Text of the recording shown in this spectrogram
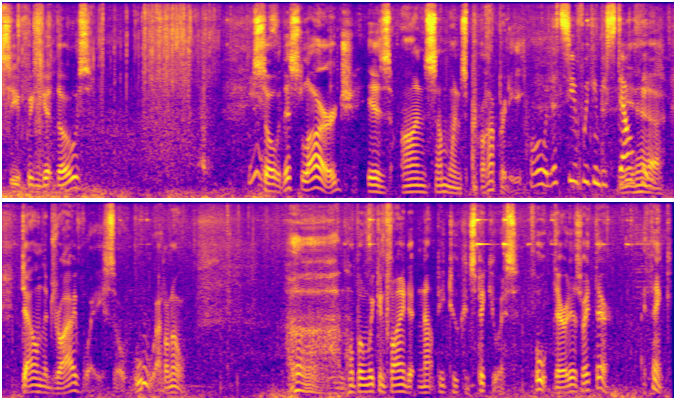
See if we can get those. So this large is on someone's property. Oh, let's see if we can be stealthy. Yeah, down the driveway. So, ooh, I don't know. I'm hoping we can find it and not be too conspicuous. Oh, there it is right there. I think.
